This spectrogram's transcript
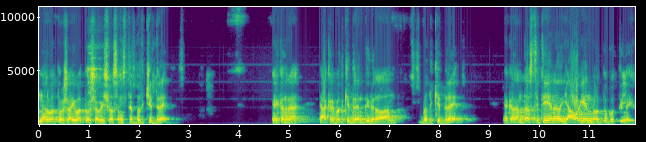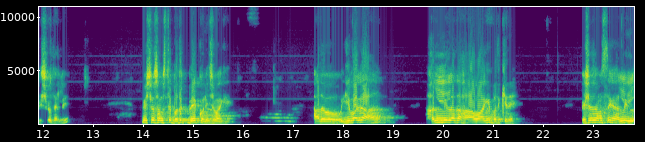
ನಲವತ್ತು ವರ್ಷ, ಐವತ್ತು ವರ್ಷ ವಿಶ್ವಸಂಸ್ಥೆ ಬದುಕಿದ್ರೆ, ಯಾಕಂದ್ರೆ ಯಾಕ್ರೆ ಬದುಕಿದ್ರೆ ಅಂತಿದ್ರಲ್ಲ ಅಂತ. ಬದುಕಿದ್ರೆ, ಯಾಕಂದ್ರೆ ಅಂತ ಸ್ಥಿತಿ ಏನ, ಯಾವಾಗ ಏನ್ ಬರುತ್ತೋ ಗೊತ್ತಿಲ್ಲ ಈ ವಿಶ್ವದಲ್ಲಿ. ವಿಶ್ವಸಂಸ್ಥೆ ಬದುಕಬೇಕು ನಿಜವಾಗಿ. ಅದು ಇವಾಗ ಹಲ್ಲಿಲ್ಲದ ಹಾವಾಗಿ ಬದುಕಿದೆ. ವಿಶ್ವಸಂಸ್ಥೆಗೆ ಹಲ್ಲಿಲ್ಲ.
